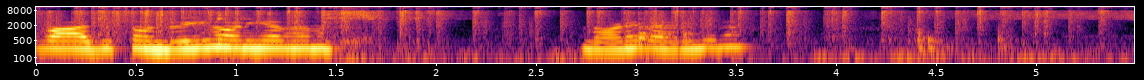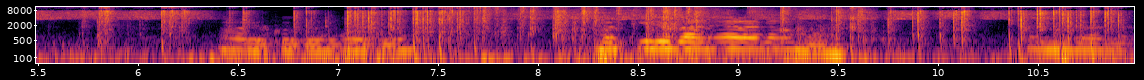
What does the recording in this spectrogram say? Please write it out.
ਆਵਾਜ਼ ਸੁਣ ਰਹੀ ਹੋਣੀ ਆ ਤੁਹਾਨੂੰ। ਲਾਉਣੇ ਪੈਣਗੇ ਨਾ। ਆ ਦੇਖੋ ਗਿਆ ਮੱਕੀ ਦੇ ਦਾਣੇ ਵਾਲਾ ਕੰਮ ਆ। ਸਹੀ ਗੱਲ ਹੈ।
